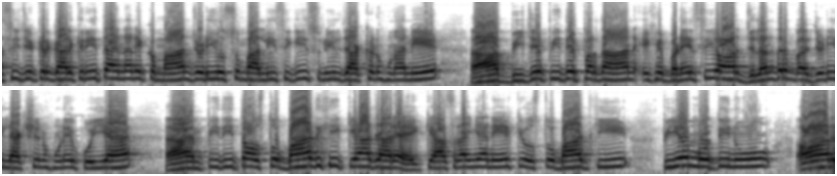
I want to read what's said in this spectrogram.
ਅਸੀਂ ਜੇਕਰ ਗੱਲ ਕਰੀਏ ਤਾਂ ਇਹਨਾਂ ਨੇ ਕਮਾਨ ਜਿਹੜੀ ਉਹ ਸੰਭਾਲੀ ਸੀਗੀ, ਸੁਨੀਲ ਜਾਖੜ ਹੁਣਾਂ ਨੇ। ਬੀਜੇਪੀ ਦੇ ਪ੍ਰਧਾਨ ਇਹ ਬਣੇ ਸੀ ਔਰ ਜਲੰਧਰ ਜਿਹੜੀ ਇਲੈਕਸ਼ਨ ਹੁਣੇ ਹੋਈ ਹੈ ਐਮਪੀ ਦੀ ਤਾਂ ਉਸ ਤੋਂ ਬਾਅਦ ਹੀ ਕਿਹਾ ਜਾ ਰਿਹਾ ਹੈ ਕਿ ਆਸਰਾਈਆਂ ਨੇ ਕਿ ਉਸ ਤੋਂ ਬਾਅਦ ਹੀ ਪੀਐਮ ਮੋਦੀ ਨੂੰ ਔਰ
